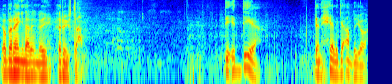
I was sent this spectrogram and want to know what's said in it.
Jag beregnar en ny ruta. Det är det den heliga ande gör.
